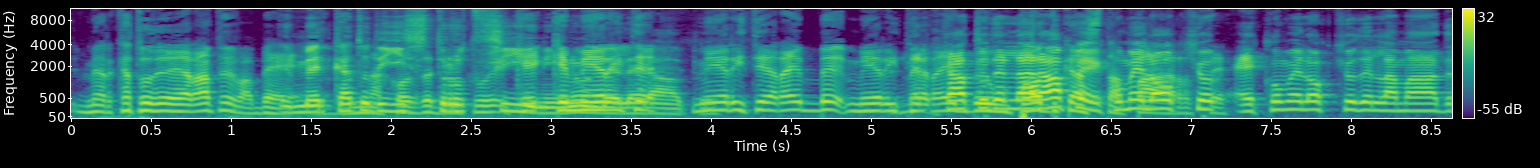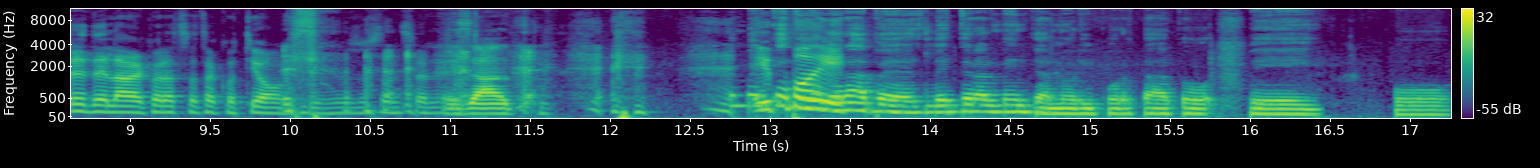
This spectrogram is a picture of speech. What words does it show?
Il mercato delle rape, vabbè. Il mercato degli strozzini, che, che merite- rape. meriterebbe, Il meriterebbe mercato un della rape è come, l'occhio, è come l'occhio della madre della corazzata Cotion. Esatto. sostanzialmente. Esatto. Il E mercato poi- delle rape letteralmente hanno riportato eBay o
